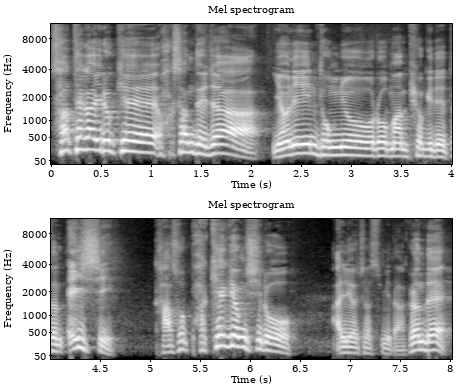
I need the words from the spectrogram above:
사태가 이렇게 확산되자 연예인 동료로만 표기됐던 A 씨, 가수 박혜경 씨로 알려졌습니다. 그런데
